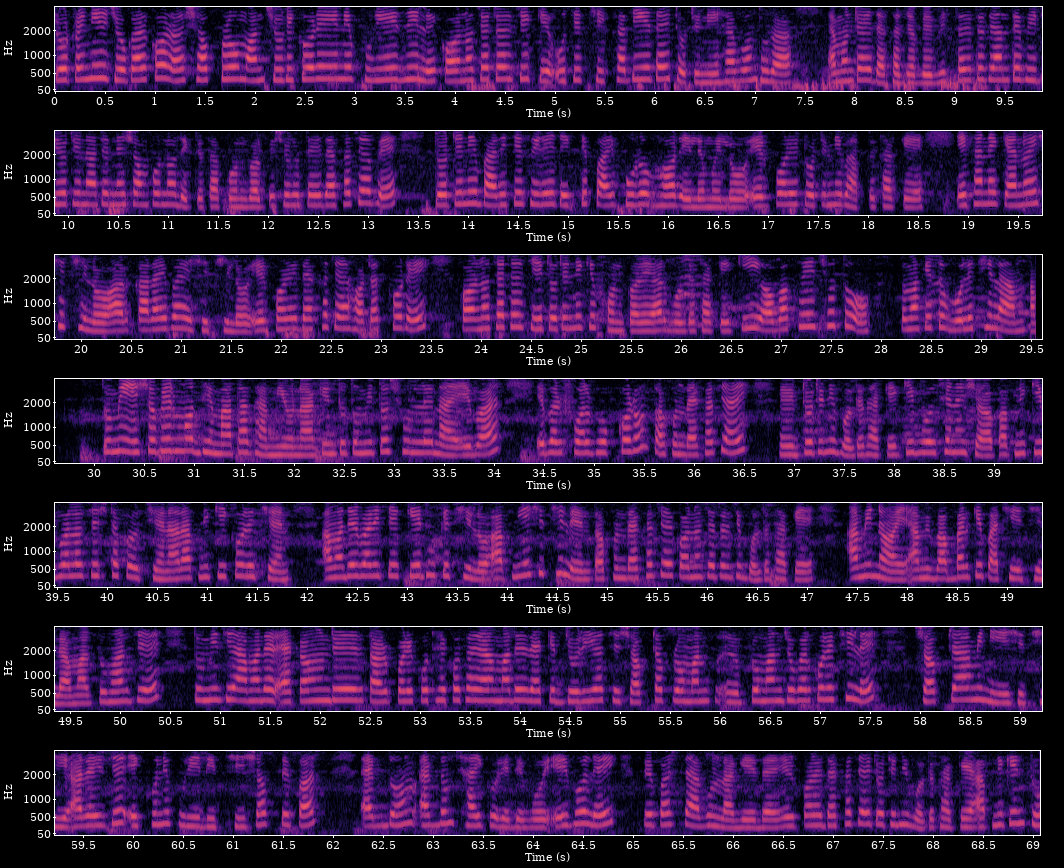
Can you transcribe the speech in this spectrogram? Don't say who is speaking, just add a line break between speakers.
টোটেনির জোগাড় করা সব প্রমাণ চুরি করে এনে পুড়িয়ে দিলে কর্ণ চ্যাটার্জিকে উচিত শিক্ষা দিয়ে দেয় টোটেনি হ্যাঁ বন্ধুরা, এমনটাই দেখা যাবে। বিস্তারিত জানতে ভিডিওটি না টেনে সম্পূর্ণ দেখতে থাকুন। গল্পের শুরুতেই দেখা যাবে টোটেনি বাড়িতে ফিরে দেখতে পায় পুরো ঘর এলোমেলো। এরপরে টোটেনি ভাবতে থাকে, এখানে কেন এসেছিল আর কারাই বা এসেছিল? এরপরে দেখা যায় হঠাৎ করেই কর্ণ চ্যাটার্জি টোটেনিকে ফোন করে আর বলতে থাকে, কি, অবাক হয়েছো তো? তোমাকে তো বলেছিলাম। তুমি এসবের মধ্যে মাথা ঘামিও না, কিন্তু তুমি তো শুনলে না। এবার এবার ফল ভোগ করো, তখন দেখা যায় টোটিনি বলতে থাকে, কি বলছেন এসব? আপনি কি বলার চেষ্টা করছেন? আর আপনি কি করেছেন? আমাদের বাড়িতে কে ঢুকেছিল? আপনি এসেছিলেন? তখন দেখা যায়, কর্ণ চ্যাটার্জি বলতে থাকে, আমি নয়, আমি বাব্বারকে পাঠিয়েছিলাম। আর তোমার যে, তুমি যে আমাদের অ্যাকাউন্টের তারপরে কোথায় কোথায় আমাদের র্যাকেট জড়িয়ে আছে, সবটা প্রমাণ প্রমাণ জোগাড় করেছিলে? সবটা আমি নিয়ে এসেছি। আর এই যে এক্ষুনি পুড়িয়ে দিচ্ছি, সব পেপারস একদম একদম ছাই করে দেব। এই বলেই পেপারসে আগুন লাগিয়ে দেয়। এরপরে দেখা যায় টটিনি বলতে থাকে, আপনি কিন্তু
